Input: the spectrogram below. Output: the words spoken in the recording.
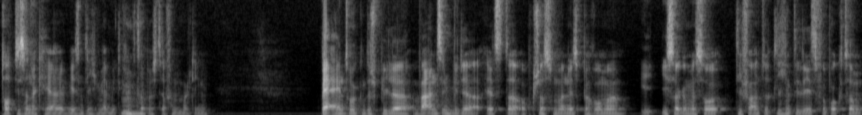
Totti seiner Karriere wesentlich mehr mitgekriegt Mhm. hat als der von Maldini. Beeindruckender Spieler, Wahnsinn, wie der jetzt da abgeschossen worden ist bei Roma. Ich, ich sage mal so, die Verantwortlichen, die das verbockt haben,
